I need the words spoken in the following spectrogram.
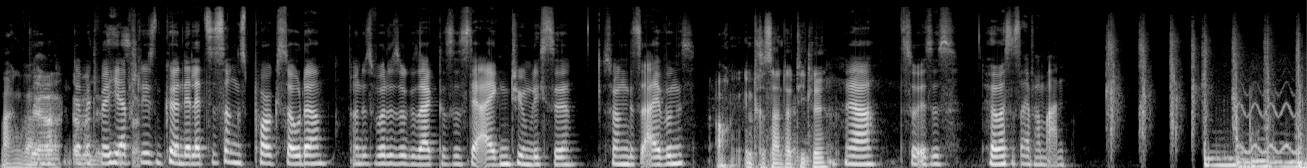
Machen wir. Ja. Damit wir hier letzten Song. abschließen können. Der letzte Song ist Pork Soda und es wurde so gesagt, das ist der eigentümlichste Song des Albums. Auch ein interessanter Titel. Ja, so ist es. Hören wir es uns einfach mal an. Thank you.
